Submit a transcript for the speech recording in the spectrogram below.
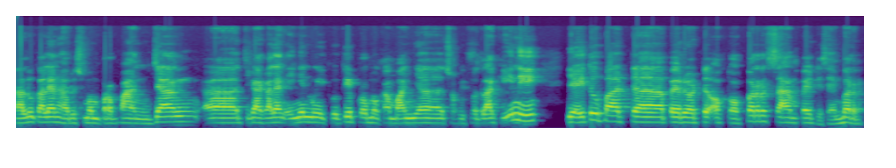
lalu kalian harus memperpanjang uh, jika kalian ingin mengikuti promo kampanye Shopee Food lagi ini, yaitu pada periode Oktober sampai Desember.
